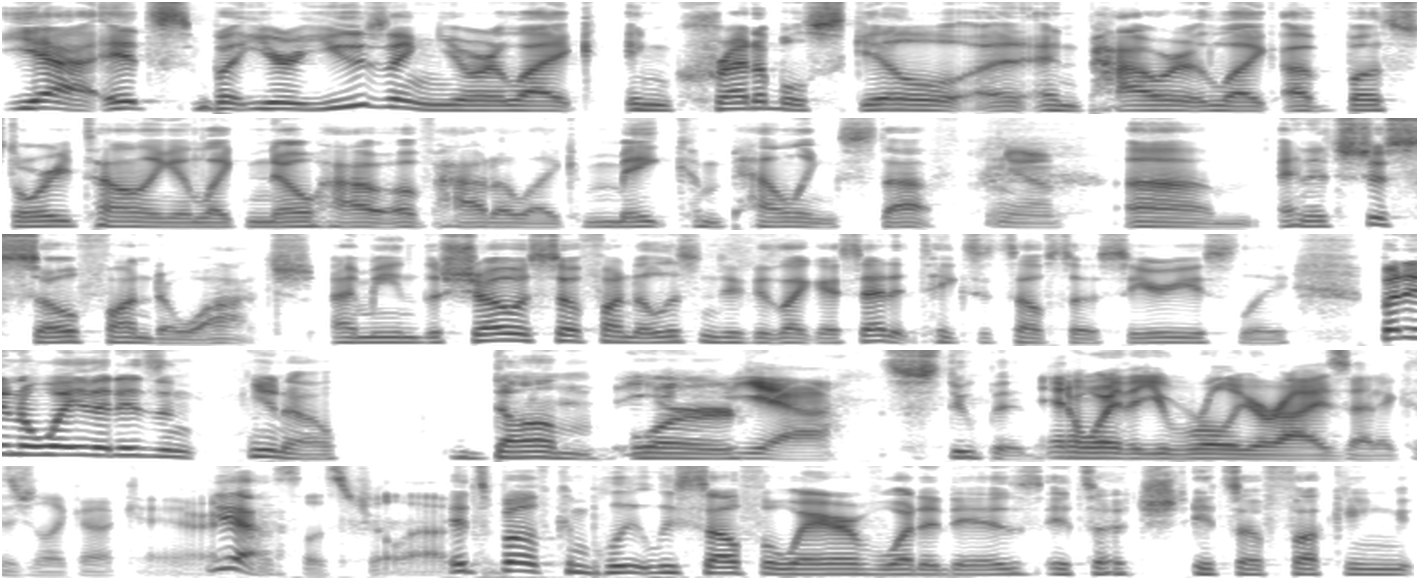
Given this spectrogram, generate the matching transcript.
yeah, it's but you're using your like incredible skill and power like of both storytelling and like know-how of how to like make compelling stuff. yeah. Um and it's just so fun to watch. I mean, the show is so fun to listen to because like I said, it takes itself so seriously, but in a way that isn't, you know, dumb or yeah, stupid. in a way that you roll your eyes at it because you're like, okay, all right, Yeah. let's, let's chill out. It's both completely self-aware of what it is. It's a it's a fucking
